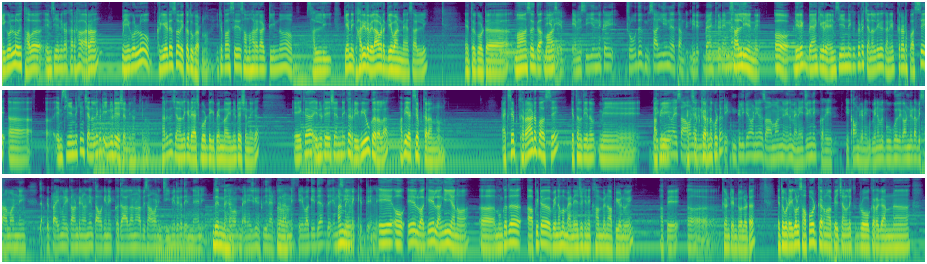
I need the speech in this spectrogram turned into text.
ඒගොල්ලෝ තව MCN එක කරහා අරං මේගොල්ලෝ ක්‍රියටස්ල එකතු කරනවා. ඉට පස්සේ සමහරකටඉන්න සල්ලි කියන හරිට වෙලාවට ගෙවන්න සල්ලි එතකොට මාස මාස එකයි ත්‍රෝද සල්ලියන ඇතම් ඩිරෙක් බැංකට සල්ලි එන්නේ. ඕ ඩිරෙක් බෑන්කට MCN එකට චනල එක කනෙට් කරට පස්සේ MCN එකින් චනල එකට ඉනිටේෂන් එකක් කියෙන හරි චනල ඩෑශ් බෝඩ් එක පෙන්ව ඉනිටේෂන් එක. ඒක ඉනිටේෂන් එක රිවියව් කරලා අපි ඇක්සෙප් කරන්න ඕන. ඇක්සෙප් කරාට පස්සේ එතන තියෙන මේ අපි accept කරනකොට ටෙක්නිකලිකවන සාමාන්‍ය වෙන මනජගෙනෙක් වගේ එකකවන්් කෙනෙක් වෙනම Google කවන්ට අපි සාමාන්‍යෙන් අප ප්‍රයිමරි කවන්ට න තවගෙනෙක් දාගන්න අපි සාමාන ජීමලක දෙන්නන දෙන්න මනජගෙනෙක් නැට කරන්න. ඒවගේ දෙන්න ඒ ඕ ඒල් වගේ ළඟී යනවා. මොකද අපිට වෙනම මැනේජ කෙනෙක් කම්බෙන අපි වෙනුවෙන්. අපේ කටෙන්ටෝලට එතකොට ඒගොල සපෝට් කරන අපේ චනල එක ග්‍රෝ කරගන්න.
